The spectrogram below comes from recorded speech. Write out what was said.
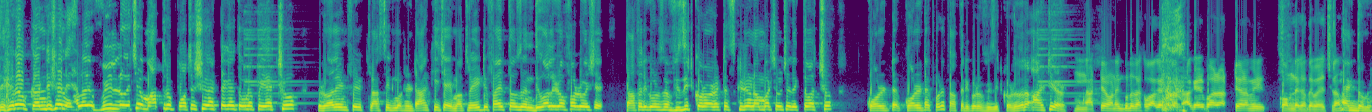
দেখে নাও কন্ডিশন হুইল রয়েছে মাত্র পঁচাশি হাজার টাকায় তোমরা পেয়ে যাচ্ছ। রয়্যাল এনফিল্ড ক্লাসিক মডেলটা আর কি চাই? মাত্র এইটি ফাইভ থাউজেন্ড দিওয়ালির অফার রয়েছে। তাড়াতাড়ি করে ভিজিট করো আর একটা স্ক্রিনে নাম্বার চলছে দেখতে পাচ্ছ? কলটা কলটা করে তাড়াতাড়ি করে ভিজিট করো। আরটিআর অনেকগুলো দেখো আগের বার আগের বার আটটার আমি কম দেখাতে পেরেছিলাম। একদমই।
